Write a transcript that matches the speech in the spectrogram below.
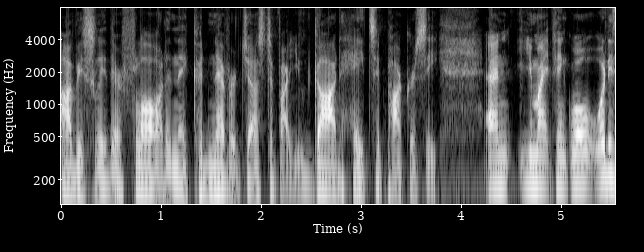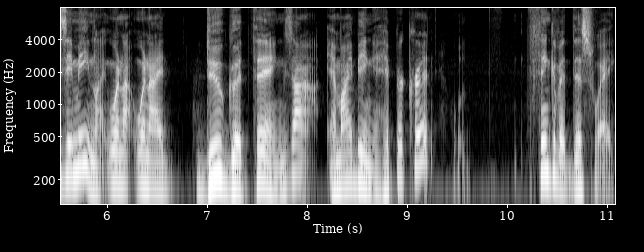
obviously they're flawed and they could never justify you. God hates hypocrisy. And you might think, well, what does he mean? Like when I, when I do good things, I, am I being a hypocrite? Well, think of it this way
